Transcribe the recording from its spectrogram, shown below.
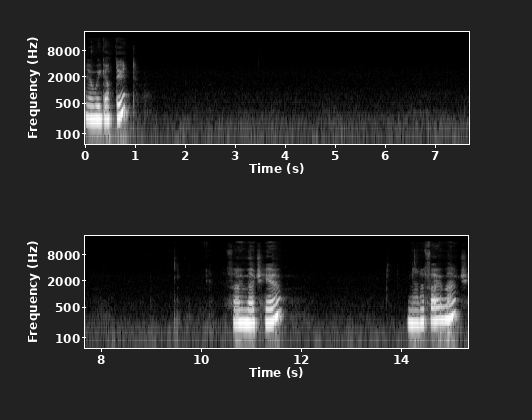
There we got it. Five merge here. Another five merge.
